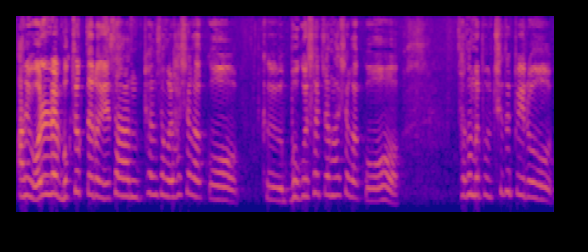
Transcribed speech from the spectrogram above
아니 원래 목적대로 예산 편성을 하셔갖고 그 목을 설정하셔갖고 자산물품 취득비로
